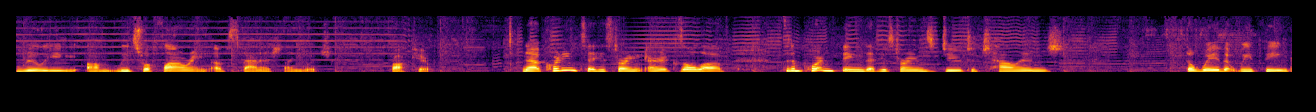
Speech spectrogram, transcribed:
really um, leads to a flowering of Spanish language rock here. Now, according to historian Eric Zolov, it's an important thing that historians do to challenge the way that we think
